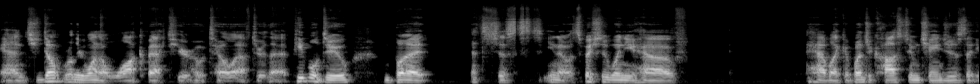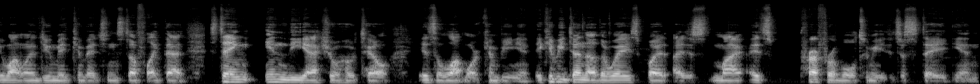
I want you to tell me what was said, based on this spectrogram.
And you don't really want to walk back to your hotel after that. People do, but that's just, you know, especially when you have have like a bunch of costume changes that you might want to do mid convention stuff like that staying in the actual hotel is a lot more convenient it could be done other ways but i just my it's preferable to me to just stay in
